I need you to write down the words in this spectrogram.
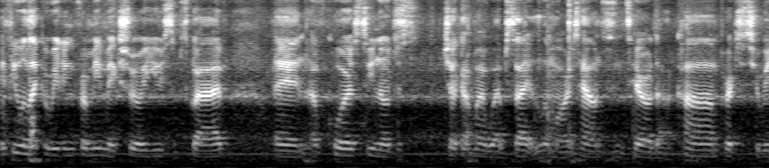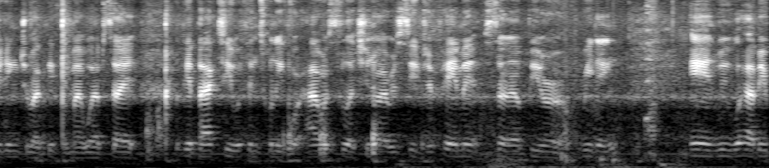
If you would like a reading from me, make sure you subscribe. And of course, you know, just check out my website, lamartownsendtarot.com. Purchase your reading directly from my website. I'll get back to you within 24 hours to let you know I received your payment, set up your reading, and we will have you.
